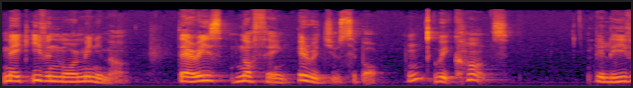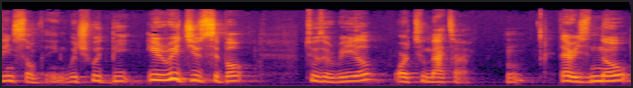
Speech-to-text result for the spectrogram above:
make even more minimal. There is nothing irreducible. Hmm? We can't believe in something which would be irreducible to the real or to matter. Hmm? There is no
